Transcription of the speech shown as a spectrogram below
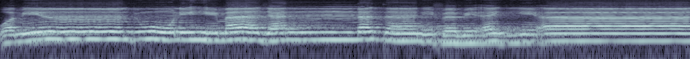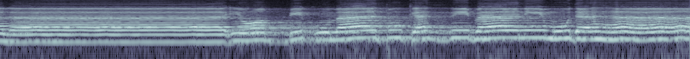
ومن دونهما جنتان فبأي آلاء ربكما تكذبان مدهامتان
